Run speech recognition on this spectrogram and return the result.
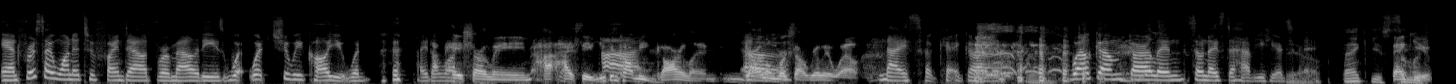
And first, I wanted to find out formalities. What what should we call you? What I don't. Hey, Charlene. Hi, hi, Steve. You can uh, call me Garlin. Garlin uh, works out really well. Nice. Okay, Garlin. welcome, Garlin. So nice to have you here today. Thank you so Thank much. you.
